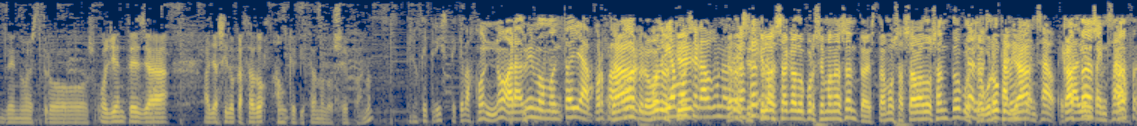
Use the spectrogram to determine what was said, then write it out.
de nuestros oyentes ya haya sido cazado, aunque quizá no lo sepa, ¿no? Pero qué triste, qué bajón, ¿no? Ahora mismo, Montoya, por Ya, favor, pero bueno, es podríamos que, ser alguno claro, de si nosotros. es que lo han sacado por Semana Santa, estamos a Sábado Santo, pues No, no, seguro está que bien ya pensado, está bien cazas- pensado. caza-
